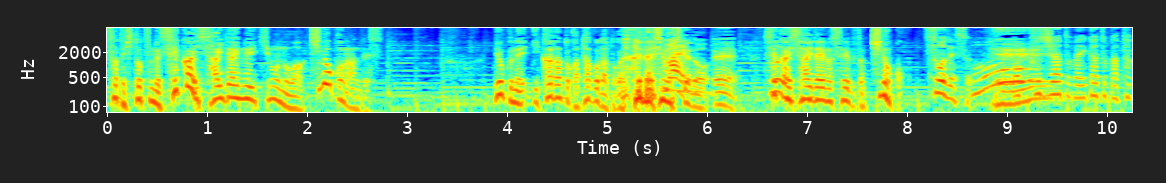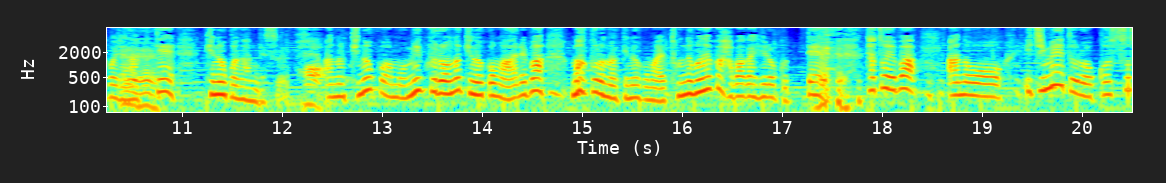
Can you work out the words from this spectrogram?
さて1つ目世界最大の生き物はキノコなんですよくねイカだとかタコだとか言われたりしますけど、ええ。世界最大の生物はキノコ。そうです。クジラとかイカとかタコじゃなくへて、キノコなんです。はあ。あのキノコはもうミクロのキノコもあれば、マクロのキノコまでとんでもなく幅が広くって、例えばあの1メートルを超す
